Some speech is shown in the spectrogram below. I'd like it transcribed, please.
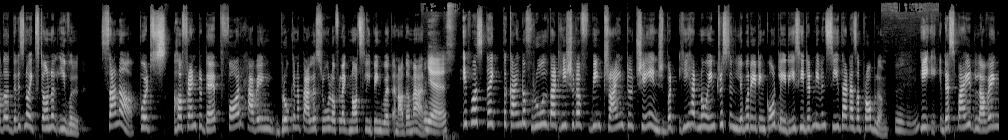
other there is no external evil sana puts her friend to death for having broken a palace rule of like not sleeping with another man Yes. it was like the kind of rule that he should have been trying to change but he had no interest in liberating court ladies he didn't even see that as a problem Mm-hmm. he despite loving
